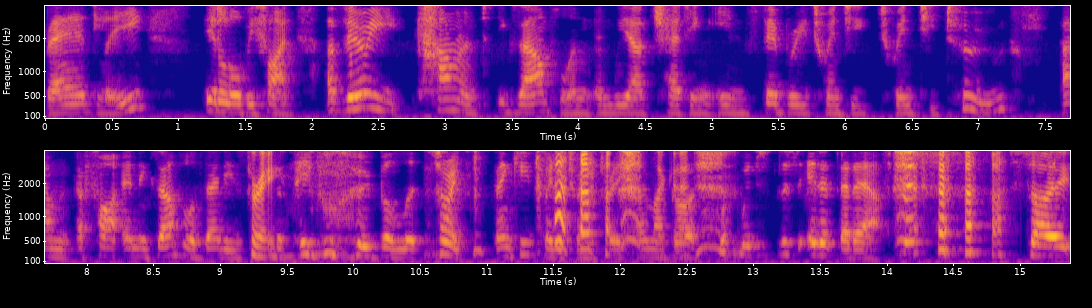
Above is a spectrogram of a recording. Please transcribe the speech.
badly it'll all be fine. A very current example, and, and we are chatting in February 2022. Um, fi- an example of that is Three. the people who believe. Sorry, thank you, 2023. oh my okay. God, we'll just let's edit that out. so,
